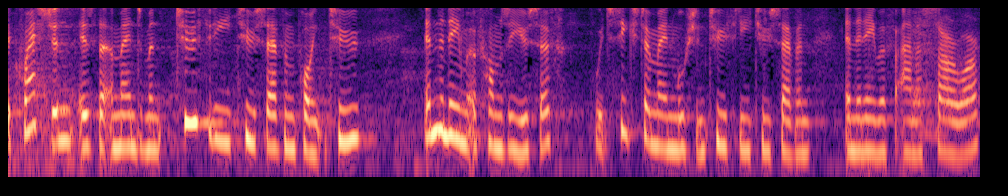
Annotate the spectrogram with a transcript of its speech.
The question is that Amendment 2327.2, in the name of Hamza Youssef, which seeks to amend Motion 2327 in the name of Anna Sarwar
